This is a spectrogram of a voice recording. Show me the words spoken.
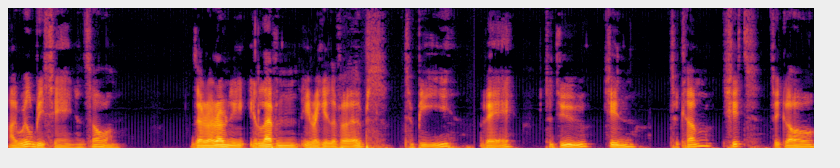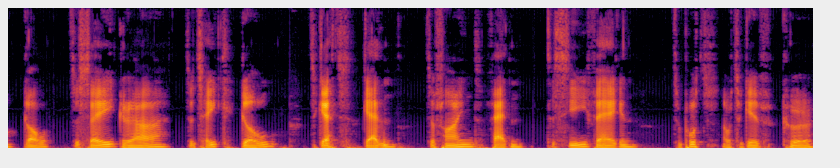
I will be seeing, and so on. There are only 11 irregular verbs to be, ve, to do, jin, to come, chit, to go, gol, to say, gra, to take, go, to get, gedden, to find, fedden, to see, fegen, to put or to give, kur,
